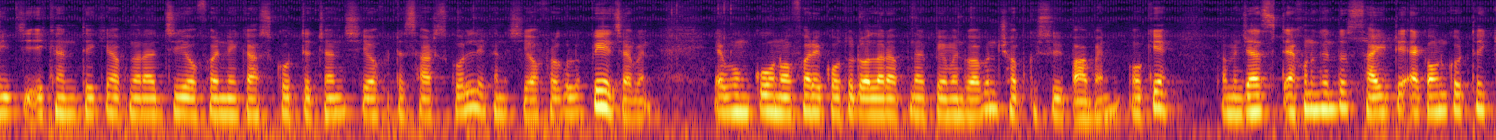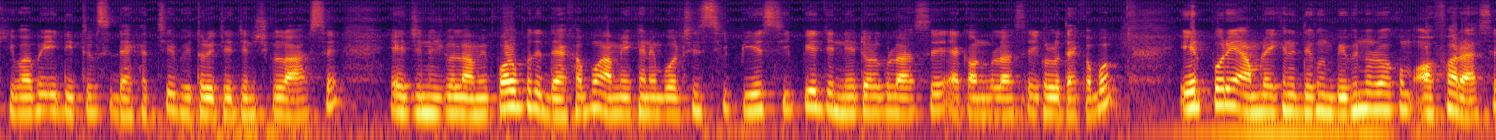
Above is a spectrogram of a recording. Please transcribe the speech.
এই যে এখান থেকে আপনারা যে অফার নিয়ে কাজ করতে চান, সেই অফারটা সার্চ করলে এখানে সেই অফারগুলো পেয়ে যাবেন। এবং কোন অফারে কত ডলার আপনার পেমেন্ট পাবেন সব কিছুই পাবেন ওকে তো আমি জাস্ট এখন কিন্তু সাইটে অ্যাকাউন্ট করতে কীভাবে এই ডিটেলস দেখাচ্ছি, ভিতরে যে জিনিসগুলো আছে, এই জিনিসগুলো আমি পরবর্তী দেখাবো। আমি এখানে বলছি সিপিএ সিপিএ যে নেটওয়ার্কগুলো আছে অ্যাকাউন্টগুলো আছে, এগুলো দেখাবো। এরপরে আমরা এখানে দেখুন বিভিন্ন রকম অফার আছে,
